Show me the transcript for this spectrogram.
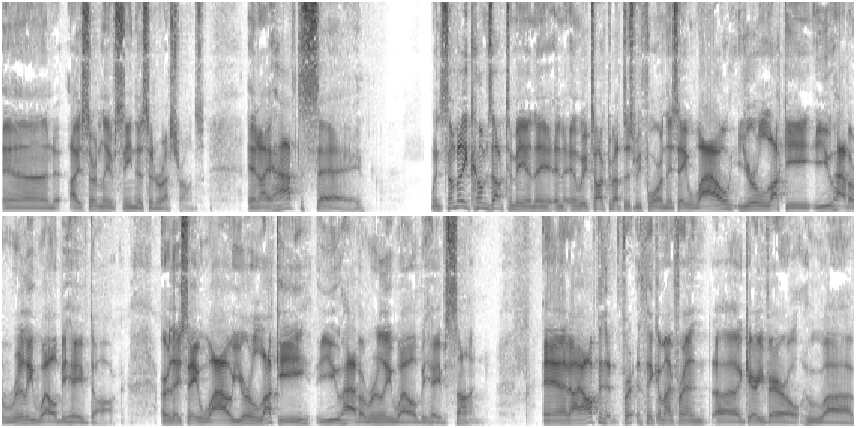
and I certainly have seen this in restaurants. And I have to say, when somebody comes up to me and they and, and we've talked about this before, and they say, "Wow, you're lucky you have a really well behaved dog," or they say, "Wow, you're lucky you have a really well behaved son." And I often think of my friend uh, Gary Verrill, who uh,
